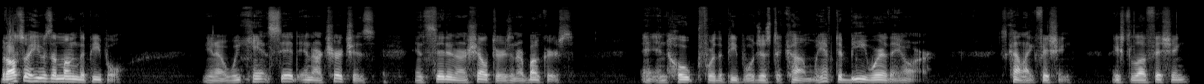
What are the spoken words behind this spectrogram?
But also, he was among the people. You know, we can't sit in our churches and sit in our shelters and our bunkers and, hope for the people just to come. We have to be where they are. It's kind of like fishing. I used to love fishing.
